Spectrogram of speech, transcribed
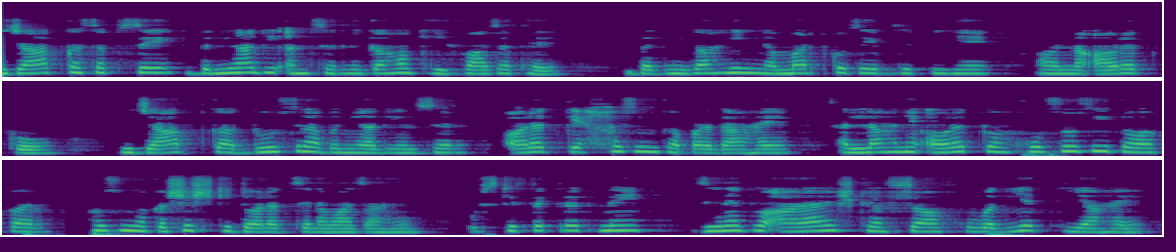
حجاب کا سب سے بنیادی عنصر نگاہوں کی حفاظت ہے۔ بدنگاہی نہ مرد کو زیب دیتی ہے اور نہ عورت کو۔ حجاب کا دوسرا بنیادی عنصر عورت کے حسن کا پردہ ہے۔ اللہ نے عورت کو خصوصی طور پر حسن و کشش کی دولت سے نوازا ہے۔ اس کی فطرت میں زینت و آرائش کا شوق ودیت کیا ہے۔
